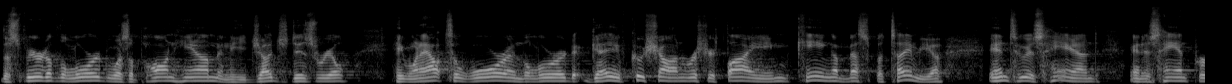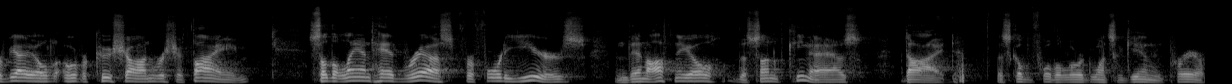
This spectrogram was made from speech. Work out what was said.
The Spirit of the Lord was upon him, and he judged Israel. He went out to war, and the Lord gave Cushan Rishathaim, king of Mesopotamia, into his hand, and his hand prevailed over Cushan Rishathaim. So the land had rest for 40 years, and then Othniel, the son of Kenaz, died. Let's go before the Lord once again in prayer.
